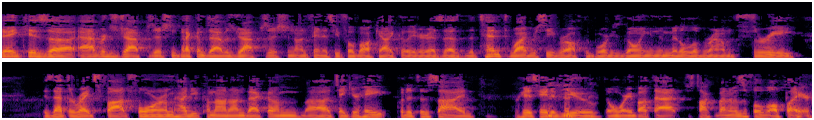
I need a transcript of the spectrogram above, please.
Jake, his uh, average draft position, Beckham's average draft position on fantasy football calculator as, as the 10th wide receiver off the board. He's going in the middle of round three. Is that the right spot for him? How do you come out on Beckham? Uh, take your hate, put it to the side for his hate of you. Don't worry about that. Just talk about him as a football player.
